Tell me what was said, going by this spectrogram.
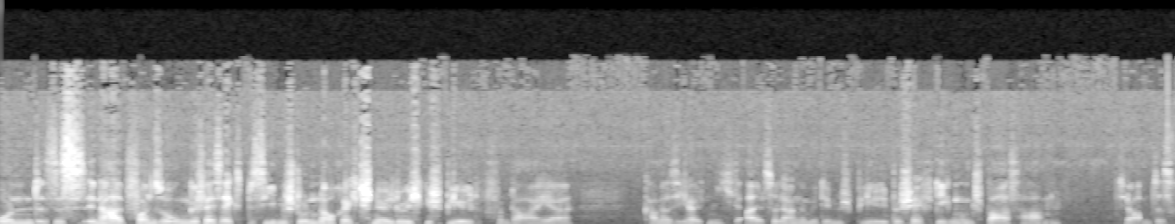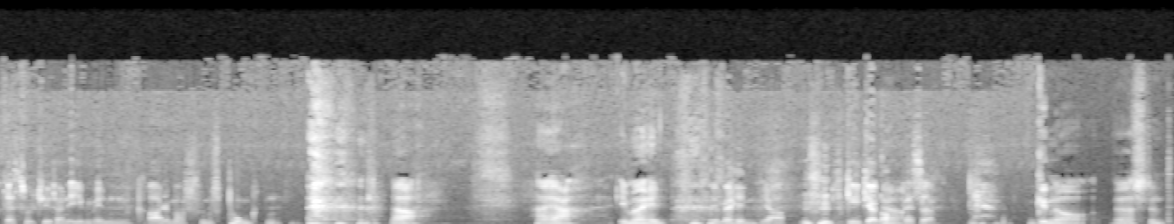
Und es ist innerhalb von so ungefähr sechs bis sieben Stunden auch recht schnell durchgespielt. Von daher kann man sich halt nicht allzu lange mit dem Spiel beschäftigen und Spaß haben. Tja, und das resultiert dann eben in gerade mal fünf Punkten. ja. Naja, immerhin. Immerhin, ja. Geht ja noch ja. besser. Genau, das stimmt.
